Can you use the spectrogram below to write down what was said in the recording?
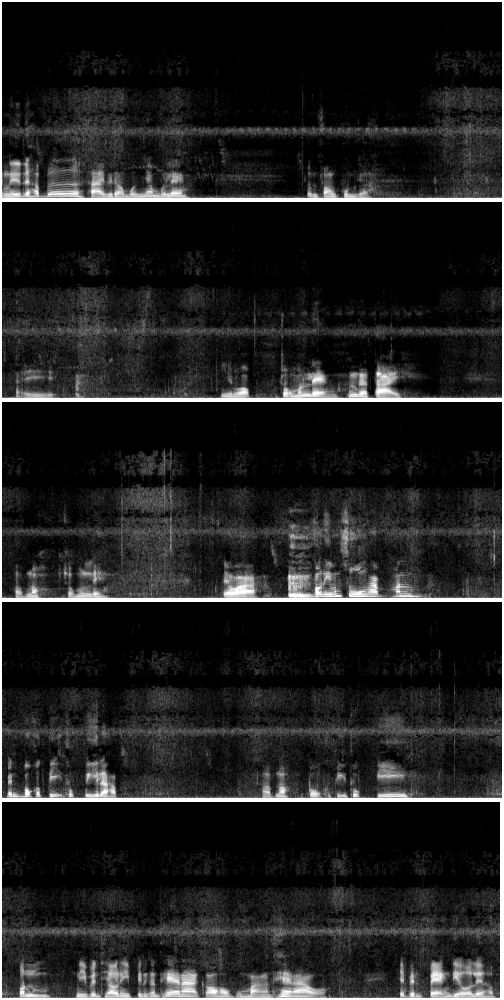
งเลยเด้ครับเด้อถ่ายพี่น้องเบิ่งย่ำมือแรงส่วนฟังพุ่นกะไอ้ยินว่าจงมันแรงนั่นแต่ตายครับเนาะจงมันแรงแต่ว่าบางทีมันสูงครับ มันเป็นปกติทุกปีแหละครับ ครับเนาะปกติทุกปีมันนี่เป็นแถวนี่เป็นกันแท่หน้าเก่าครับผมบางกันแท่หน้าออก จะเป็นแปลงเดียวเลยครับ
